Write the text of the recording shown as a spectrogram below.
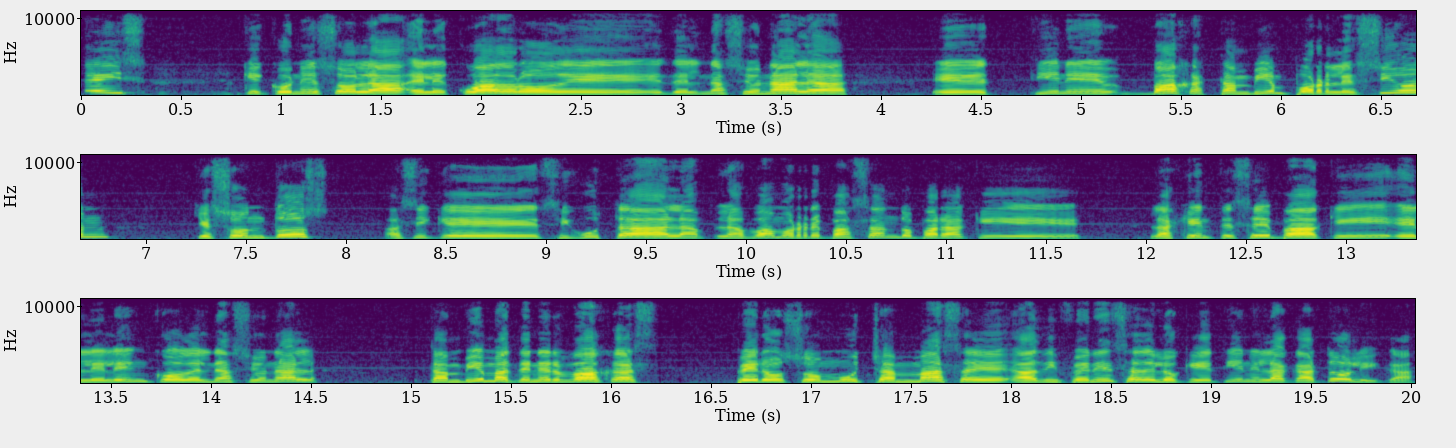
seis, que con eso la, el cuadro de, del Nacional eh, tiene bajas también por lesión, que son dos, Así que si gusta la, las vamos repasando para que la gente sepa que el elenco del Nacional también va a tener bajas, pero son muchas más eh, a diferencia de lo que tiene la Católica.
